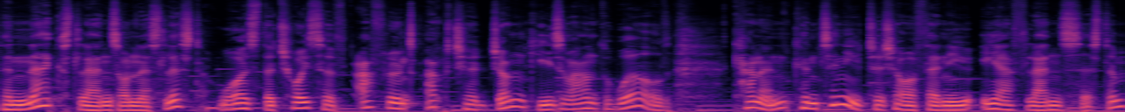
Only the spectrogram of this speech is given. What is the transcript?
the next lens on this list was the choice of affluent aperture junkies around the world. Canon continued to show off their new EF lens system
